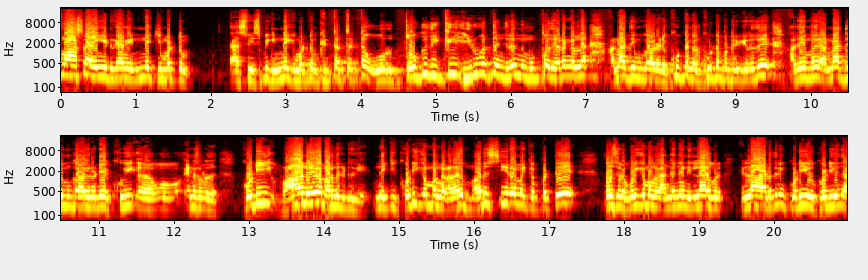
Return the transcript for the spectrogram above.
ஃபாஸ்டா இயங்கிட்டு இருக்காங்க. இன்னைக்கு மட்டும். ஆஸ் வி ஸ்பீக் இன்னைக்கு மட்டும் கிட்டத்தட்ட ஒரு தொகுதிக்கு இருபத்தஞ்சிலிருந்து முப்பது இடங்களில் அதிமுகவினுடைய கூட்டங்கள் கூட்டப்பட்டிருக்கிறது. அதே மாதிரி அதிமுகவினுடைய குய் என்ன சொல்றது கொடி வானுவே பறந்துகிட்டு இருக்கு. இன்னைக்கு கொடி கம்பங்கள் அதாவது மறுசீரமைக்கப்பட்டு ஒரு சில கொடி கம்பங்கள் அங்கங்க இல்லாத எல்லா இடத்துலையும் கொடி கொடி வந்து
